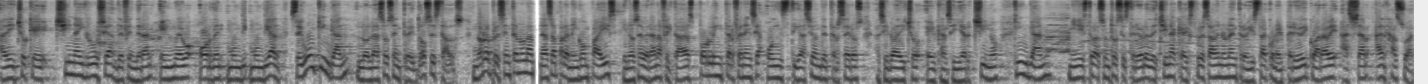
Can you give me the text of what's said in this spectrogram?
ha dicho que China y Rusia defenderán el nuevo orden mundial. Según Kim Gan, los lazos entre dos estados no representan una amenaza para ningún país y no se verán afectadas por la interferencia o instigación de terceros, así lo ha dicho el canciller chino Kim Gan, ministro de Asuntos Exteriores de China, que ha expresado en una entrevista con el periódico árabe Ashar al-Haswad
